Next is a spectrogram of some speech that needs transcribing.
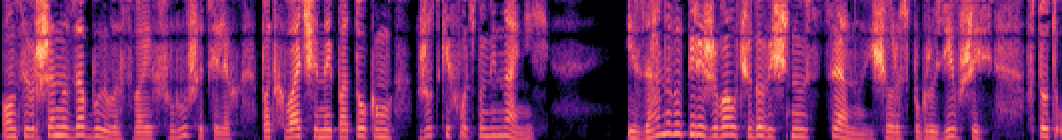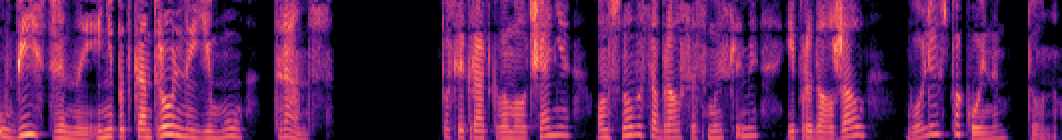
он совершенно забыл о своих слушателях, подхваченный потоком жутких воспоминаний, и заново переживал чудовищную сцену, еще раз погрузившись в тот убийственный и неподконтрольный ему транс. После краткого молчания он снова собрался с мыслями и продолжал более спокойным тоном.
